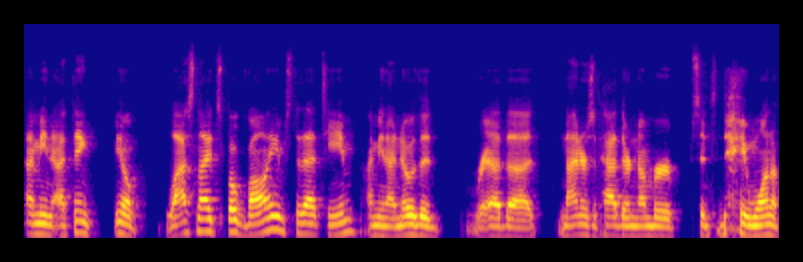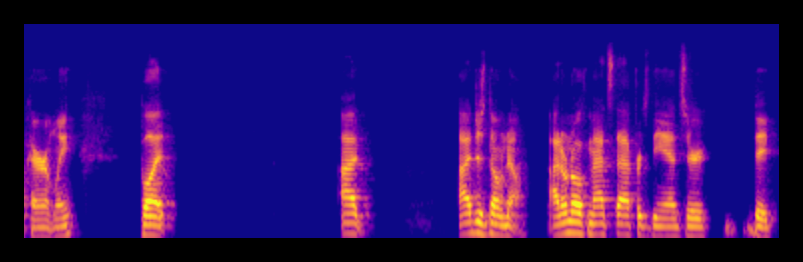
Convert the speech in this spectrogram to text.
I mean, I think, you know, last night spoke volumes to that team. I mean, I know that the Niners have had their number since day one, apparently, but I, I just don't know. I don't know if Matt Stafford's the answer. They,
